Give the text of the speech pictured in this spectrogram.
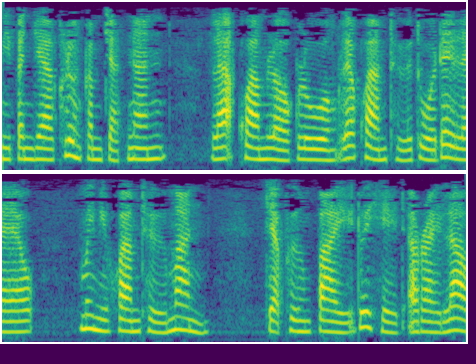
มีปัญญาเครื่องกำจัดนั้นละความหลอกลวงและความถือตัวได้แล้ว ไม่มีความถือมั่น จะพึงไปด้วยเหตุอะไรเล่า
